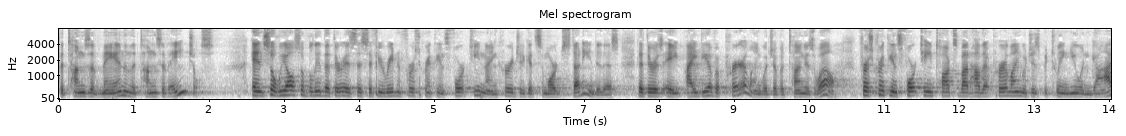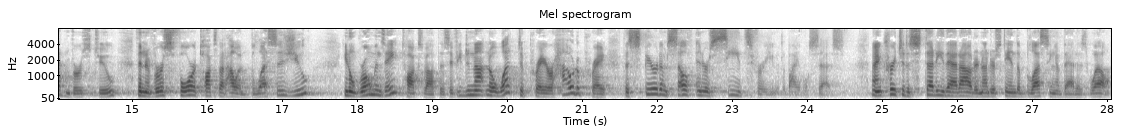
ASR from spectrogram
the tongues of man and the tongues of angels. And so we also believe that there is this, if you read in 1 Corinthians 14, I encourage you to get some more study into this, that there is a idea of a prayer language of a tongue as well. 1 Corinthians 14 talks about how that prayer language is between you and God in verse 2. Then in verse 4, it talks about how it blesses you. You know, Romans 8 talks about this. If you do not know what to pray or how to pray, the Spirit Himself intercedes for you, the Bible says. I encourage you to study that out and understand the blessing of that as well.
